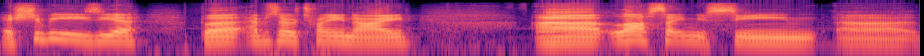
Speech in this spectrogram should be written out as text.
it should be easier. But episode 29, uh, last time you've seen uh,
